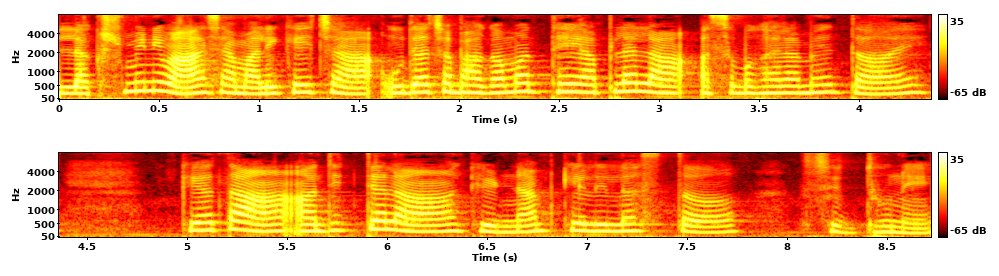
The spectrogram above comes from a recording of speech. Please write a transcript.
लक्ष्मी निवास या मालिकेच्या उद्याच्या भागामध्ये आपल्याला असं बघायला मिळतं आहे की आता आदित्यला किडनॅप केलेलं असतं सिद्धूने.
